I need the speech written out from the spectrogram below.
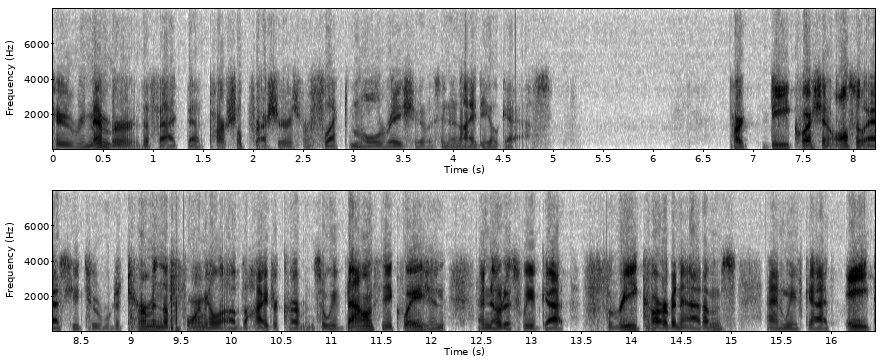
to remember the fact that partial pressures reflect mole ratios in an ideal gas. Part B question also asks you to determine the formula of the hydrocarbon. So we've balanced the equation and notice we've got three carbon atoms and we've got eight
